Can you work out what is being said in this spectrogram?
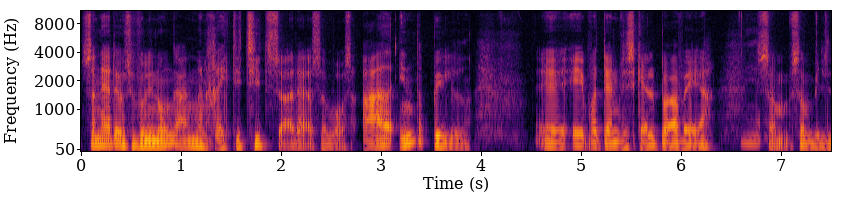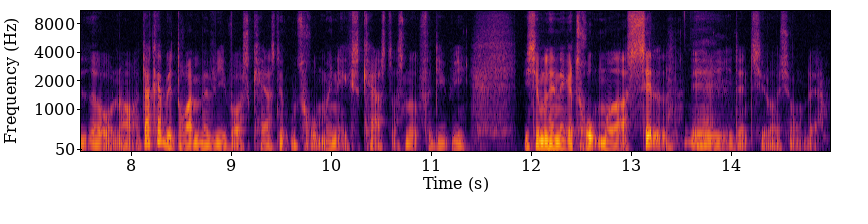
Sådan er det jo selvfølgelig nogle gange, men rigtig tit, så er det altså vores eget indre billede øh, af, hvordan vi skal bør være, ja. som, som vi lider under. Og der kan vi drømme, at vi er vores kæreste utro med en ekskæreste og sådan noget, fordi vi, vi simpelthen ikke er tro mod os selv øh, ja. i den situation der.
